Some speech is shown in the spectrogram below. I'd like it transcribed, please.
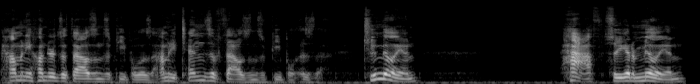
how many hundreds of thousands of people is that? How many tens of thousands of people is that? 2 million half, so you got a million.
